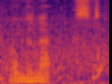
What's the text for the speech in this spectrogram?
And the next.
